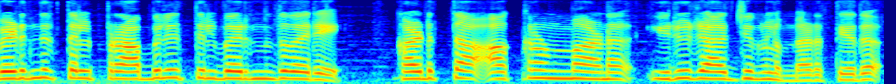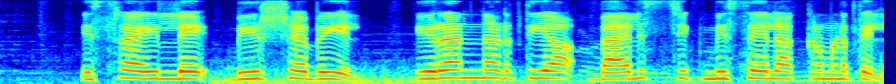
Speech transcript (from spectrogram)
വെടിനിർത്തൽ പ്രാബല്യത്തിൽ വരുന്നതുവരെ കടുത്ത ആക്രമണമാണ് ഇരു രാജ്യങ്ങളും നടത്തിയത്. ഇസ്രായേലിലെ ബീർഷേബയിൽ ഇറാൻ നടത്തിയ ബാലിസ്റ്റിക് മിസൈൽ ആക്രമണത്തിൽ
